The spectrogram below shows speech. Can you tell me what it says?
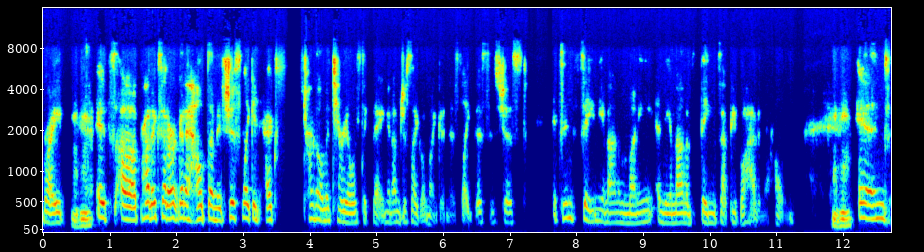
right? Mm-hmm. It's uh, products that aren't going to help them. It's just like an external materialistic thing. And I'm just like, oh my goodness, like this is just, it's insane the amount of money and the amount of things that people have in their home. Mm-hmm. And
